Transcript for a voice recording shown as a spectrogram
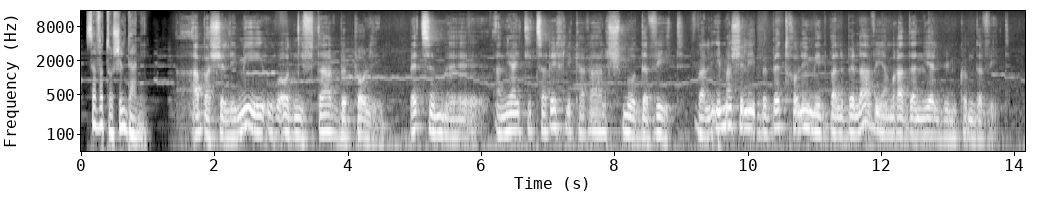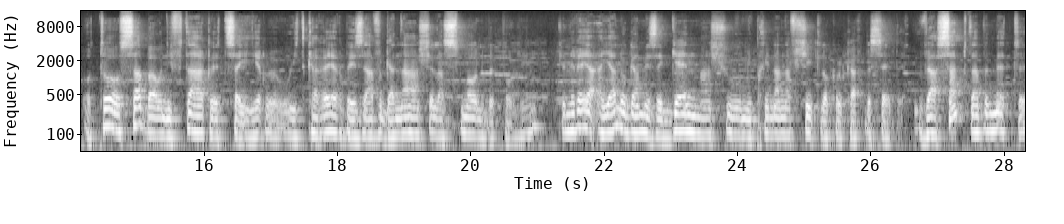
סבתו של דני. אבא של אמי הוא עוד נפטר בפולין. בעצם אה, אני הייתי צריך להיקרא על שמו דוד, אבל אימא שלי בבית חולים התבלבלה והיא אמרה דניאל במקום דוד. אותו סבא הוא נפטר צעיר, הוא התקרר באיזו הפגנה של השמאל בפולין. כנראה היה לו גם איזה גן, משהו מבחינה נפשית לא כל כך בסדר. והסבתא באמת אה,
